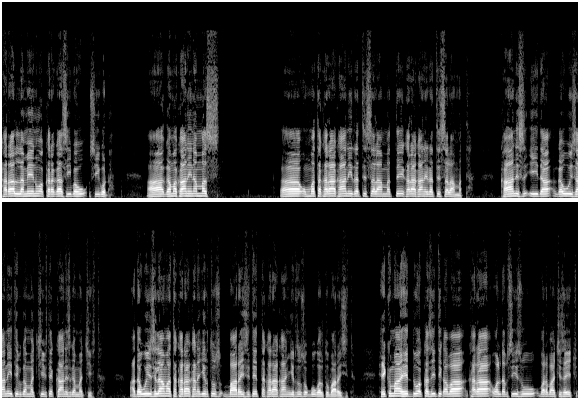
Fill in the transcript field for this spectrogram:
karaan lameenuu akka ragaa sii bahu sii godha gama kaaniin ammas ummata karaa kaan irratti salaammattee karaa kaan irratti salaammatta kaanis iida ga'uu isaaniitiif gammachiifte kaanis gammachiifta adawwii islaamaa ta karaa kana jirtus baareysite ta karaa kaan jirtus hogguu galtu baareysita hikmaa hedduu akkasitti qabaa karaa wal barbaachisa jechu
